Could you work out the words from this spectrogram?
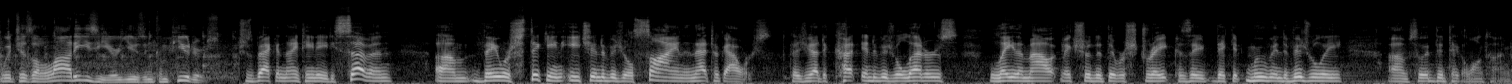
Which is a lot easier using computers. Which was back in 1987 um, they were sticking each individual sign, and that took hours because you had to cut individual letters, lay them out, make sure that they were straight because they, they could move individually. Um, so it did take a long time.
